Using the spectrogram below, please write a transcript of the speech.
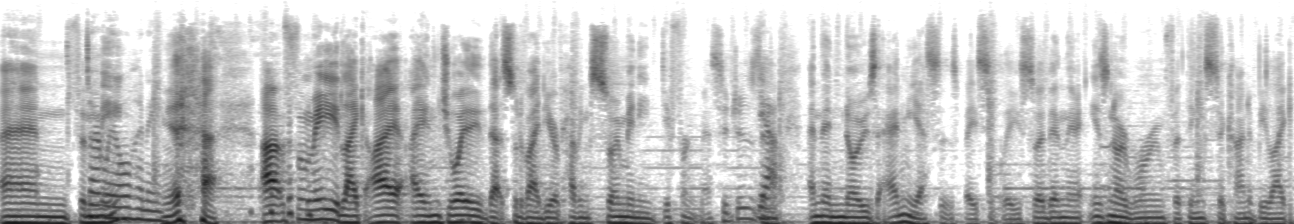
And for Don't me, all, honey? Yeah. Uh, for me, like I, I enjoy that sort of idea of having so many different messages Yeah. and, and then no's and yeses basically. So then there is no room for things to kind of be like,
